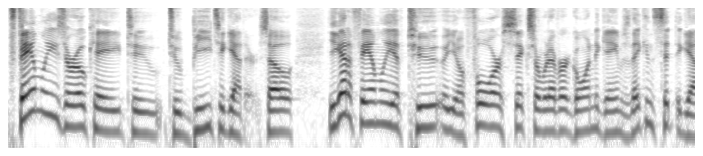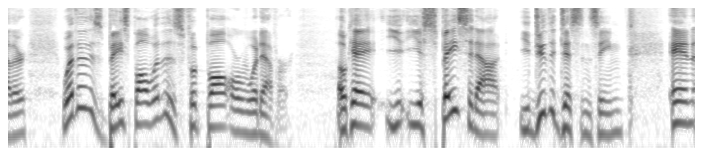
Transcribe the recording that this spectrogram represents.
families are okay to to be together. So you got a family of two, you know, four, six, or whatever going to games. They can sit together, whether this is baseball, whether this is football, or whatever. Okay, you, you space it out. You do the distancing. And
